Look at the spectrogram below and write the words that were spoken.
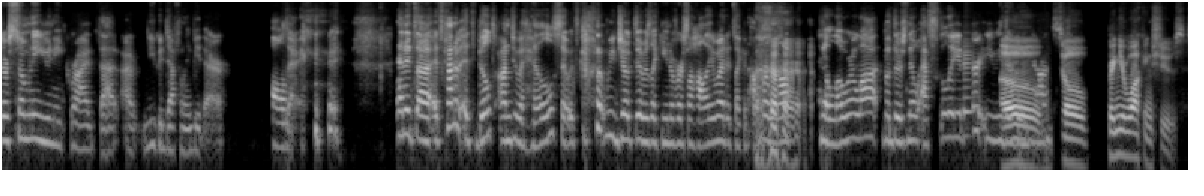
There's so many unique rides that I, you could definitely be there all day. and it's uh it's kind of it's built onto a hill, so it's kind of we joked it was like Universal Hollywood. It's like an upper lot and a lower lot, but there's no escalator. You either oh, down- so bring your walking shoes.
